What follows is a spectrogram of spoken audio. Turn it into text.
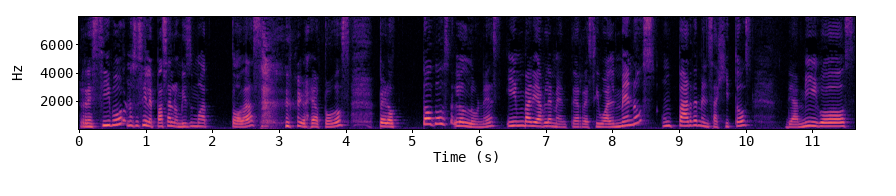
recibo, no sé si le pasa lo mismo a todas, a todos, pero todos los lunes invariablemente recibo al menos un par de mensajitos de amigos,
